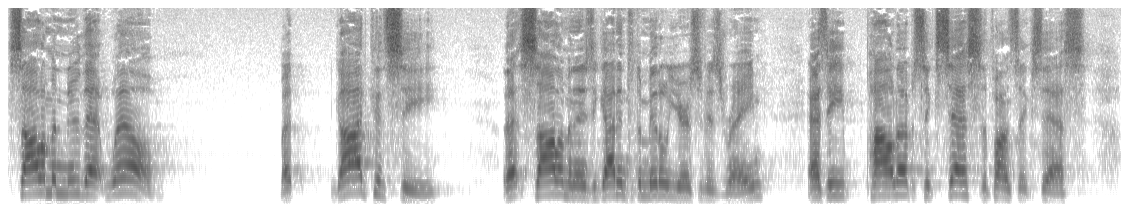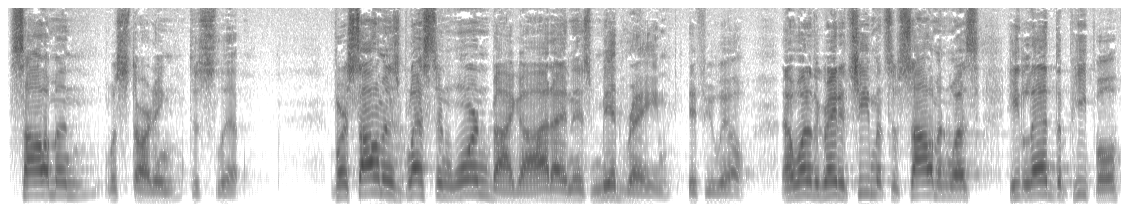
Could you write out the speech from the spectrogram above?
Solomon knew that well. But God could see that Solomon, as he got into the middle years of his reign, as he piled up success upon success, Solomon was starting to slip. For Solomon is blessed and warned by God in his mid reign, if you will. Now, one of the great achievements of Solomon was he led the people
